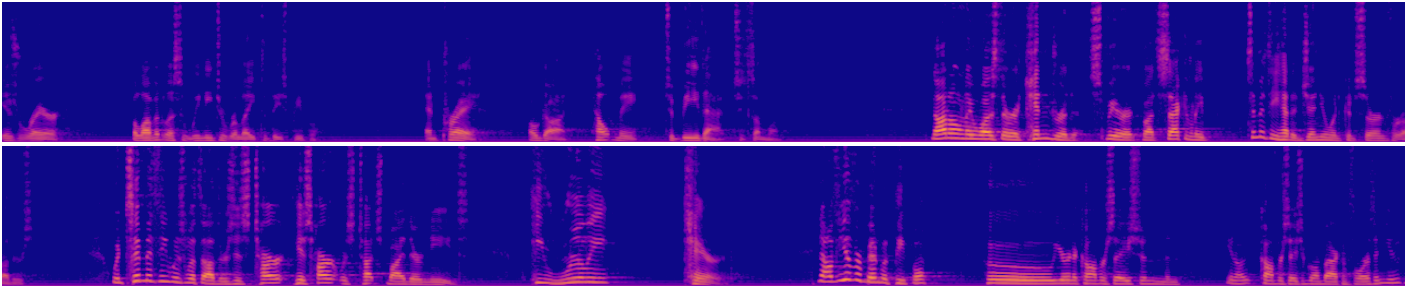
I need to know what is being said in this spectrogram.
is rare. Beloved, listen, we need to relate to these people and pray, oh God, help me to be that to someone. Not only was there a kindred spirit, but secondly, Timothy had a genuine concern for others. When Timothy was with others, his, tar- his heart was touched by their needs. He really cared. Now, have you ever been with people who you're in a conversation and you know, conversation going back and forth, and you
